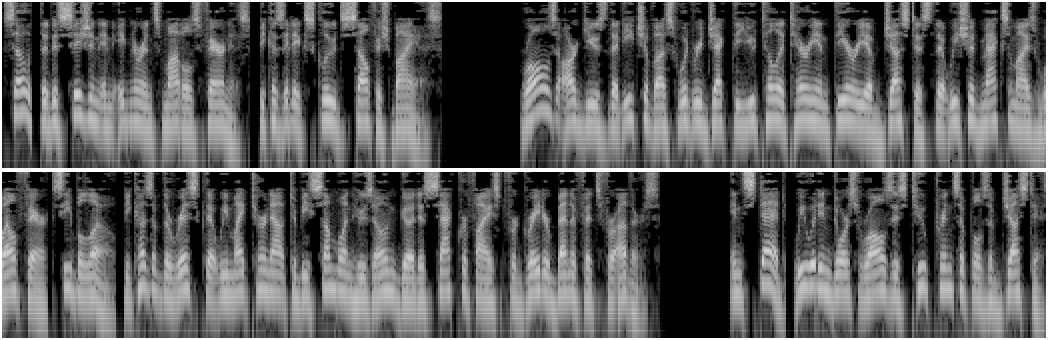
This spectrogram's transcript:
So, the decision in ignorance models fairness, because it excludes selfish bias. Rawls argues that each of us would reject the utilitarian theory of justice that we should maximize welfare see below because of the risk that we might turn out to be someone whose own good is sacrificed for greater benefits for others. Instead, we would endorse Rawls's two principles of justice.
